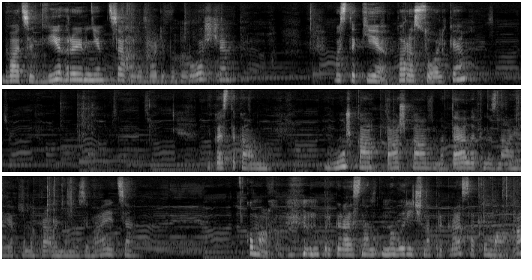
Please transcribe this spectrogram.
22 гривні. Це було вроді би дорожче. Ось такі парасольки. Якась така мушка, пташка, метелик, не знаю, як воно правильно називається. Комаха. Прекрасна новорічна прикраса, комаха.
